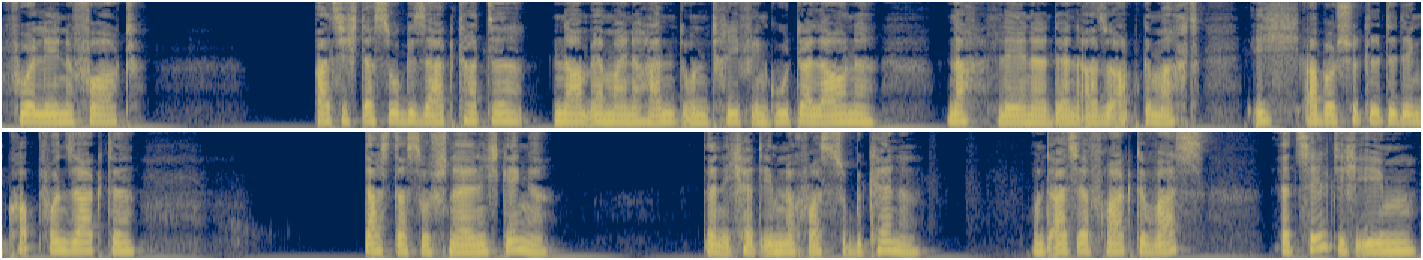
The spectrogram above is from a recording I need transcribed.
fuhr Lene fort, als ich das so gesagt hatte, nahm er meine Hand und rief in guter Laune na, Lene, denn also abgemacht. Ich aber schüttelte den Kopf und sagte, dass das so schnell nicht ginge. Denn ich hätte ihm noch was zu bekennen. Und als er fragte, was, erzählte ich ihm,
